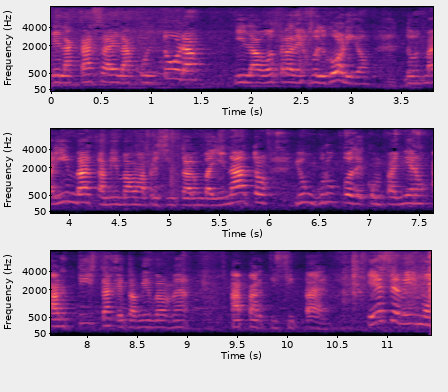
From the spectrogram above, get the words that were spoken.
de la Casa de la Cultura y la otra de Holgorio. Dos marimbas, también vamos a presentar un vallenato y un grupo de compañeros artistas que también van a, participar. Ese mismo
